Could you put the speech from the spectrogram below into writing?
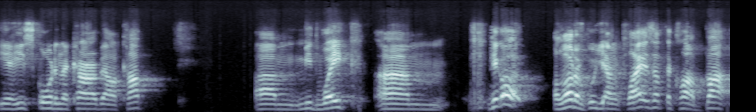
Yeah, he scored in the Carabao Cup um, midweek. Um, they got a lot of good young players at the club, but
